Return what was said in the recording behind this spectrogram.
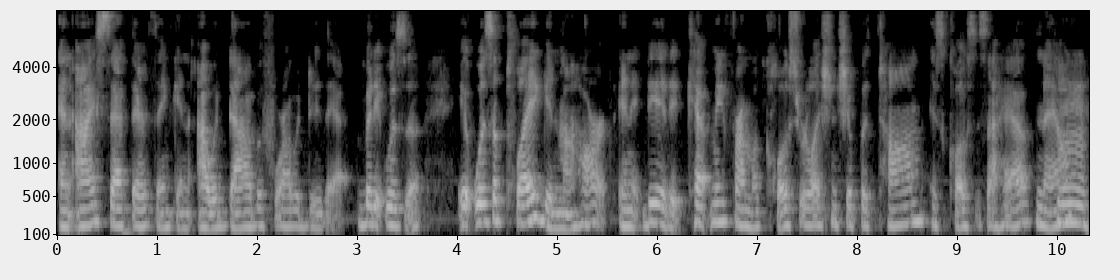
And I sat there thinking I would die before I would do that. But it was a it was a plague in my heart and it did. It kept me from a close relationship with Tom as close as I have now. Mm.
